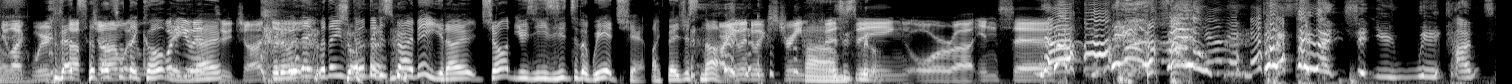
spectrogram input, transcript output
You like weird That's- stuff, John? that's what they call What me, are you, you know? into, John? But when they, when they, Sure. when they describe me, you know, John, he's, he's into the weird shit. Like they just know. Are you into extreme Um, This fisting or uh, incest? Don't say that shit, you weird cunt.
